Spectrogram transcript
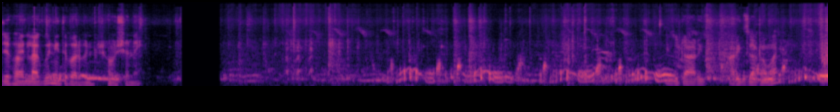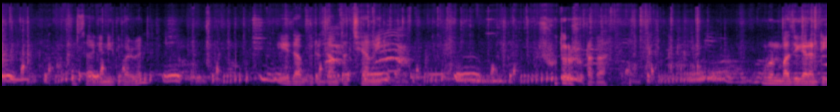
যে ভাই লাগবে নিতে পারবেন, সমস্যা নেই। দুটো আরেক আরেক আমার। চাইলে নিতে পারবেন। এই জাগ দুটোর দাম চাচ্ছি আমি সতেরোশো টাকা। উড়নবাজি গ্যারান্টি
